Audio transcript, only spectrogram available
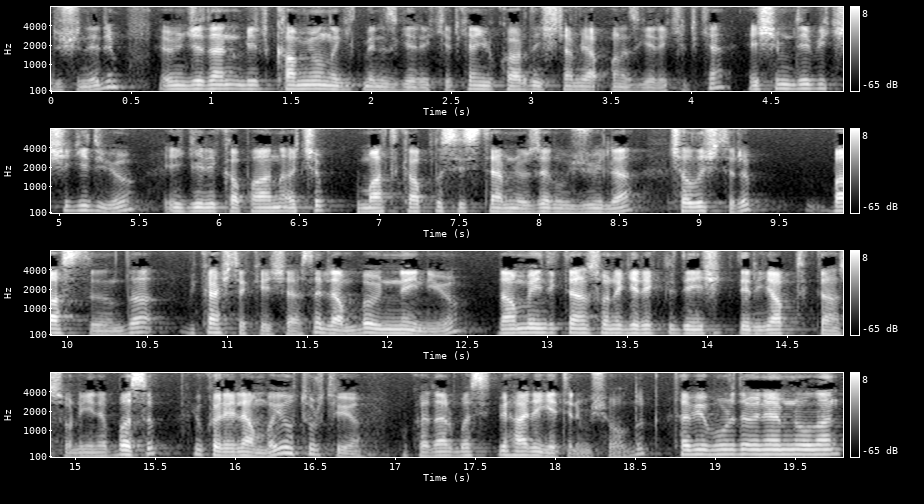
düşünelim. Önceden bir kamyonla gitmeniz gerekirken, yukarıda işlem yapmanız gerekirken. E şimdi bir kişi gidiyor, ilgili kapağını açıp matkaplı sistemli özel ucuyla çalıştırıp bastığında birkaç dakika içerisinde lamba önüne iniyor. Lamba indikten sonra gerekli değişiklikleri yaptıktan sonra yine basıp yukarı lambayı oturtuyor. Bu kadar basit bir hale getirmiş olduk. Tabii burada önemli olan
